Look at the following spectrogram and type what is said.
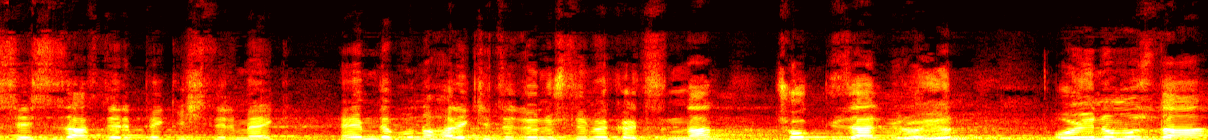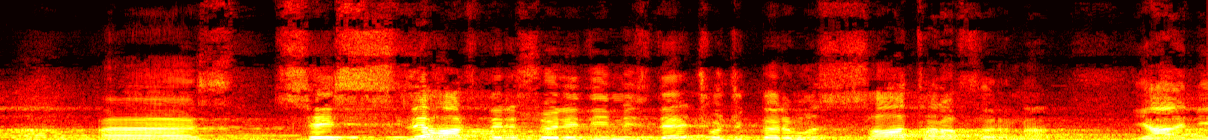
sessiz harfleri pekiştirmek hem de bunu harekete dönüştürmek açısından çok güzel bir oyun. Oyunumuzda e, sesli harfleri söylediğimizde çocuklarımız sağ taraflarına yani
